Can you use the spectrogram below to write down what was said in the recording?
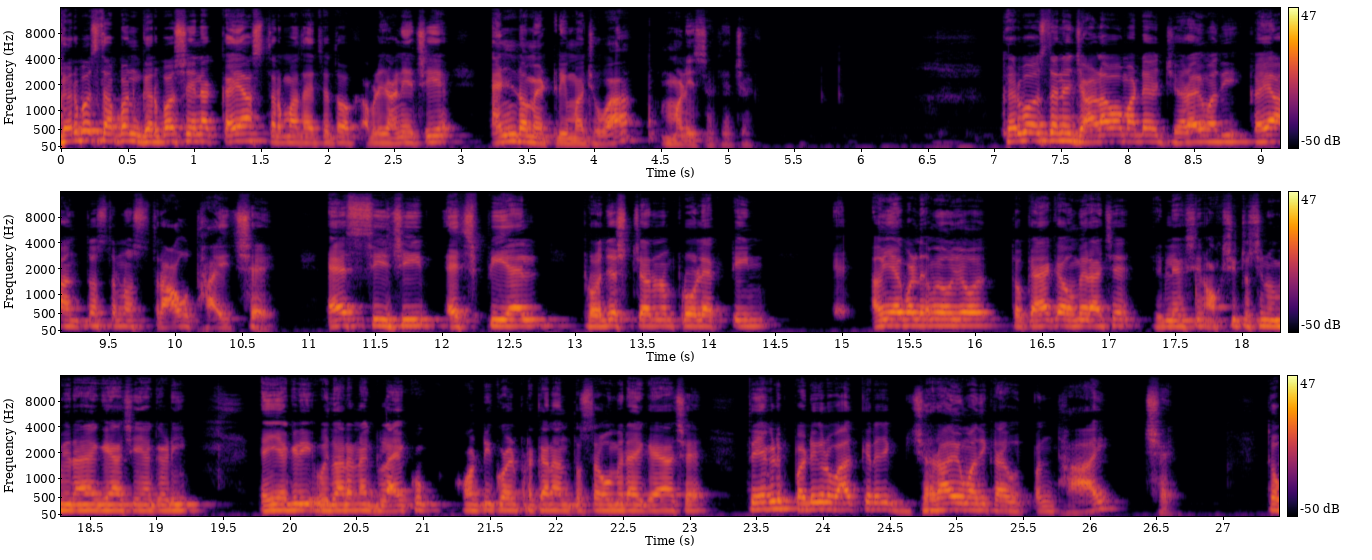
ગર્ભસ્થાપન, ગર્ભાશયના કયા સ્તરમાં થાય છે તો આપણે જાણીએ છીએ, એન્ડોમેટ્રીમાં જોવા મળી શકે છે. ગર્ભાવસ્થાને જાળવવા માટે જરાયુમાંથી કયા અંતસ્તરનો સ્ત્રાવ થાય છે? એસસીજી એચપીએલ પ્રોજેસ્ટરન પ્રોલેક્ટિન અહીંયા આગળ તમે જો તો કયા કયા ઉમેરાય છે? રિલેક્સિન, ઓક્સિટોસિન ઉમેરાયા ગયા છે અહીંયા આગળ. અહીંયા આગળ વધારાના ગ્લાયકોકોર્ટિકોઇડ પ્રકારના અંતસ્ત્રાવ ઉમેરાઈ ગયા છે. તો અહીંયા આગળ પર્ટિક્યુલર વાત કરીએ છીએ જરાયુમાંથી કયા ઉત્પન્ન થાય છે? તો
